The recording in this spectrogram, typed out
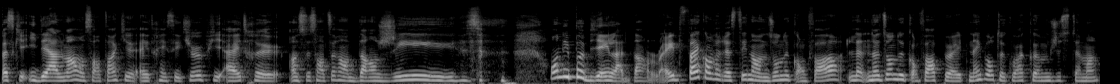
Parce que, idéalement, on s'entend qu'être insécure puis être, euh, se sentir en danger, on n'est pas bien là-dedans, right? Fait qu'on va rester dans une zone de confort. notre zone de confort peut être n'importe quoi, comme, justement,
